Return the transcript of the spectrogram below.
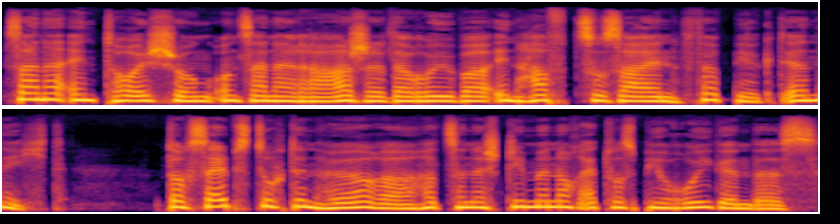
Seiner Enttäuschung und seiner Rage darüber, in Haft zu sein, verbirgt er nicht. Doch selbst durch den Hörer hat seine Stimme noch etwas Beruhigendes.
